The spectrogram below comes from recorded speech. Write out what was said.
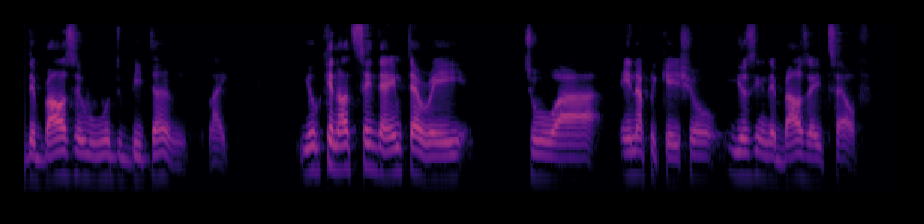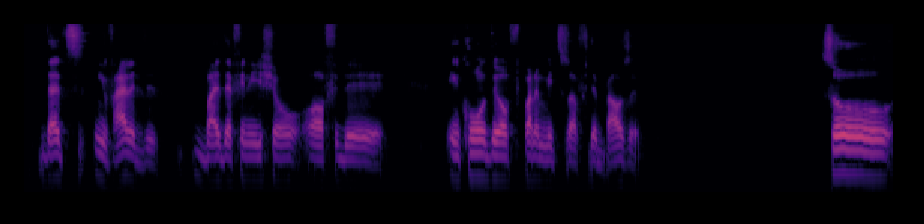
the browser would be done. Like you cannot send the empty array to uh, an application using the browser itself. That's invalid by definition of the encoder of parameters of the browser. So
